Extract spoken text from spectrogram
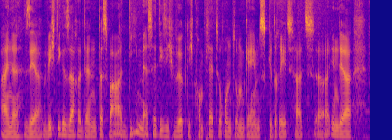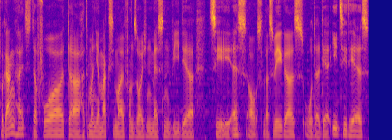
eine sehr wichtige Sache, denn das war die Messe, die sich wirklich komplett rund um Games gedreht hat. Äh, in der Vergangenheit davor, da hatte man ja maximal von solchen Messen wie der CES aus Las Vegas oder der ECTS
